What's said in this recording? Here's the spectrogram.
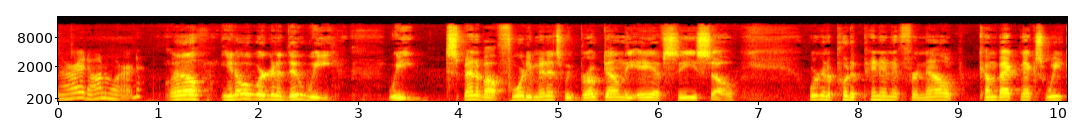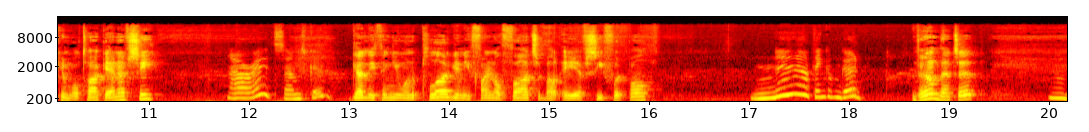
All right, onward. Well, you know what we're gonna do? We we spent about forty minutes. We broke down the AFC, so we're gonna put a pin in it for now. Come back next week and we'll talk NFC. All right, sounds good. Got anything you want to plug? Any final thoughts about AFC football? No, I think I'm good. No, that's it. Mm.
